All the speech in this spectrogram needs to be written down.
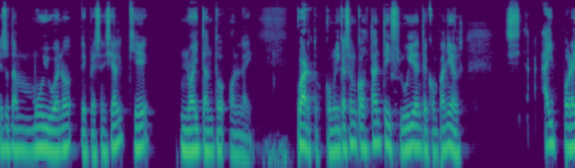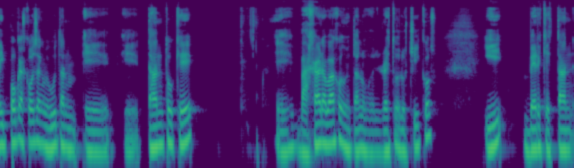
eso está muy bueno de presencial que no hay tanto online. Cuarto, comunicación constante y fluida entre compañeros. Hay por ahí pocas cosas que me gustan eh, eh, tanto que eh, bajar abajo donde están los, el resto de los chicos y ver que están,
